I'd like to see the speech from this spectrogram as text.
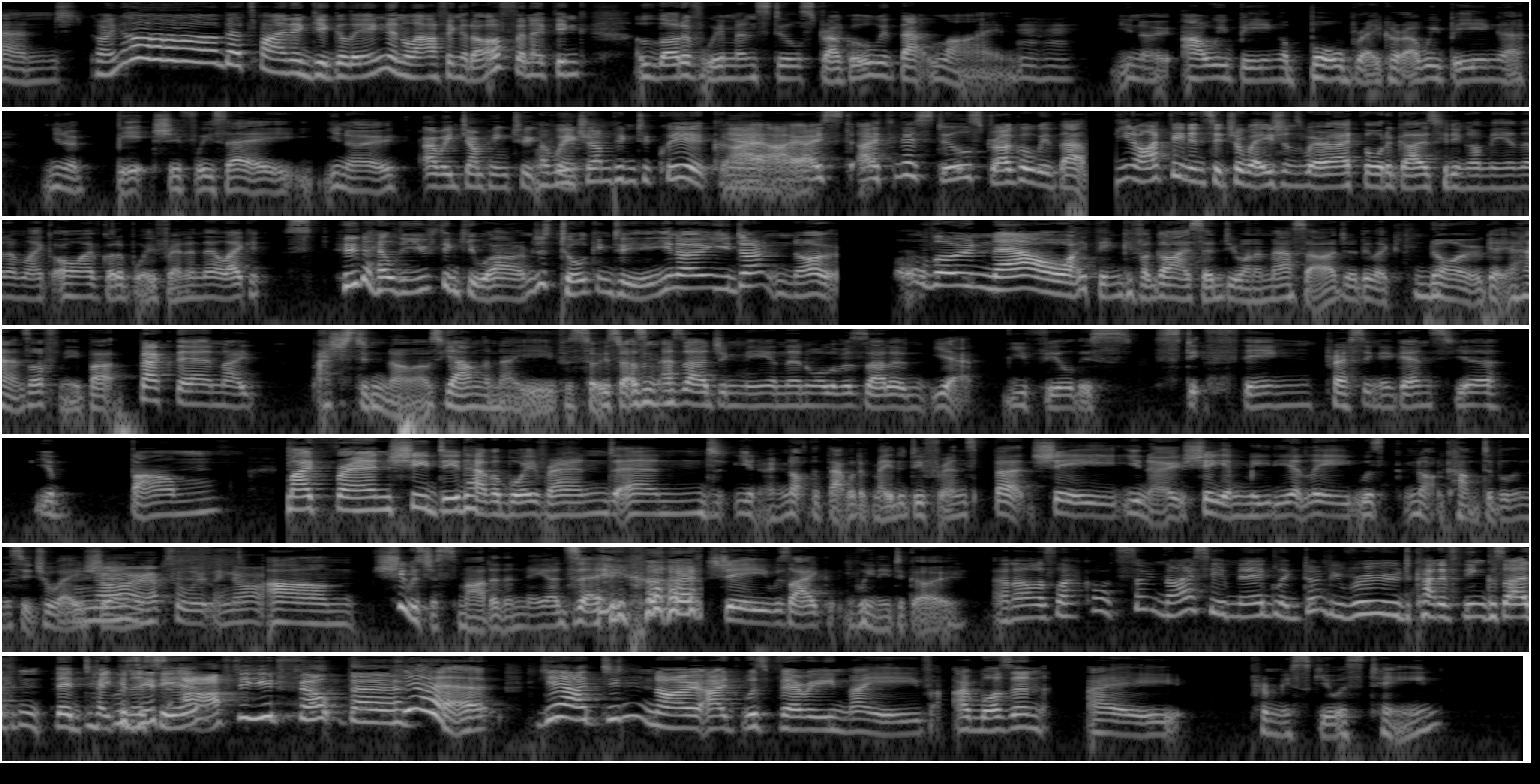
and going, ah, that's fine, and giggling and laughing it off. And I think a lot of women still struggle with that line. hmm You know, are we being a ball breaker? Are we being a, you know, bitch if we say, you know, Are we jumping too quick? are quick? we jumping too quick? Yeah. I, I, I, I think I still struggle with that. You know, I've been in situations where I thought a guy's hitting on me and then I'm like, oh, I've got a boyfriend. And they're like, who the hell do you think you are? I'm just talking to you. You know, you don't know. Although now I think if a guy said, do you want a massage? I'd be like, no, get your hands off me. But back then I, I just didn't know. I was young and naive. So he starts massaging me and then all of a sudden, yeah, you feel this stiff thing pressing against your, your bum my friend, she did have a boyfriend, and you know, not that that would have made a difference, but she, you know, she immediately was not comfortable in the situation. No, absolutely not. Um, she was just smarter than me, I'd say. she was like, "We need to go," and I was like, "Oh, it's so nice here, Meg. Like, don't be rude," kind of thing, because I didn't. They'd taken was us this here. after you'd felt the? Yeah, yeah. I didn't know. I was very naive. I wasn't a promiscuous teen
